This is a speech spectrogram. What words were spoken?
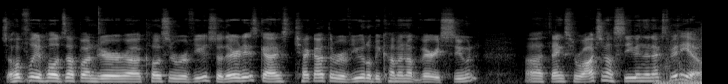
So hopefully it holds up under uh, closer review. So there it is, guys. Check out the review. It'll be coming up very soon. Uh, thanks for watching. I'll see you in the next video.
